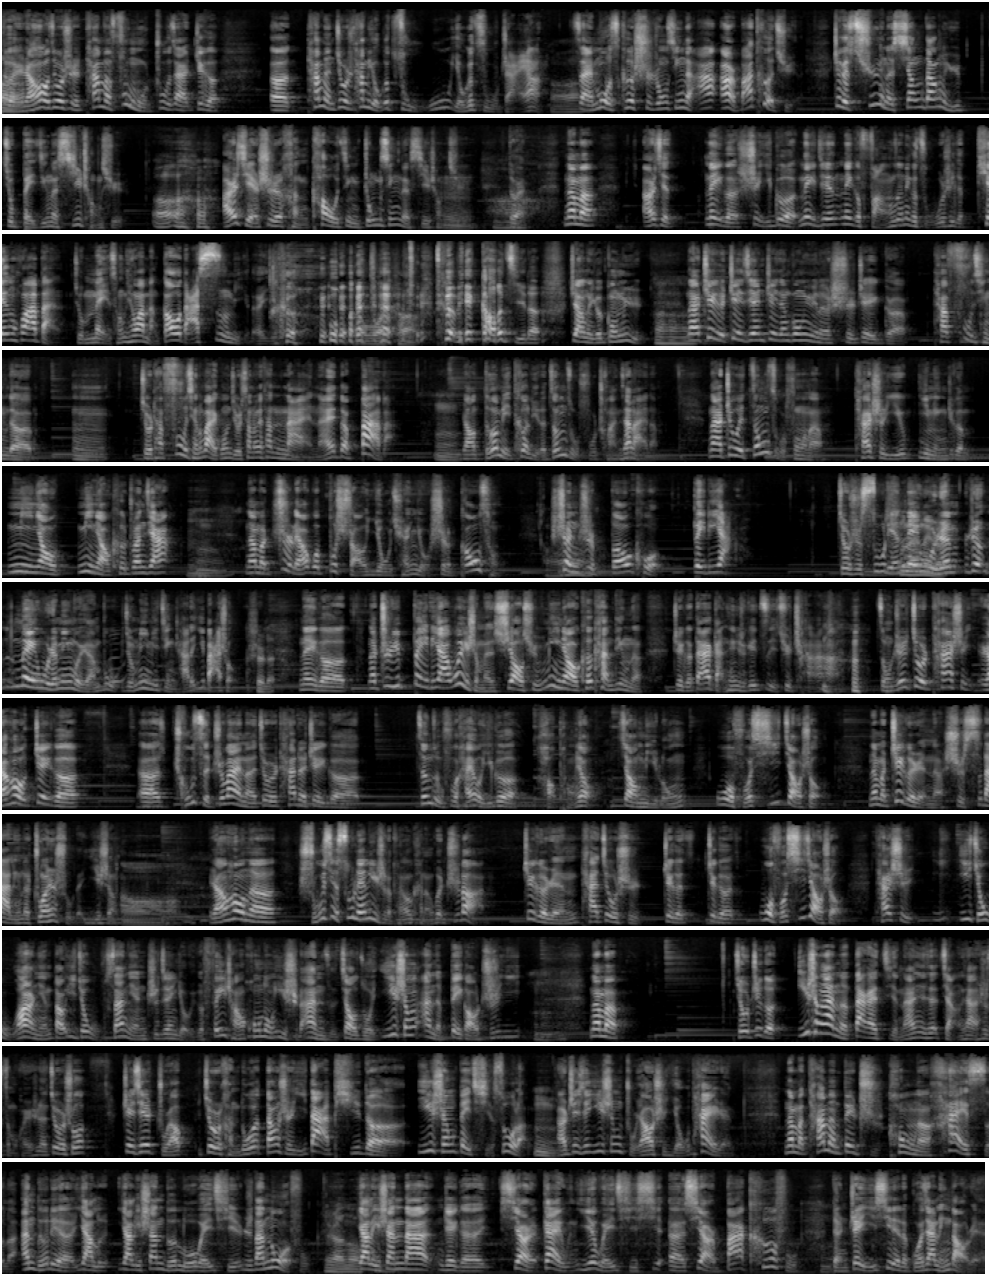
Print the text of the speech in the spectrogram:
对，然后就是他们父母住在这个，呃，他们就是他们有个祖屋，有个祖宅啊哦，在莫斯科市中心的阿阿尔巴特区。这个区域呢，相当于就北京的西城区，哦，而且是很靠近中心的西城区。哦对，那么而且那个是一个那间那个房子那个祖屋是一个天花板，就每层天花板高达四米的一个 我靠，特别高级的这样的一个公寓。啊。那这个这间这间公寓呢，是这个他父亲的，嗯，就是他父亲的外公，就是相当于他奶奶的爸爸，嗯，然后德米特里的曾祖父传下来的。那这位曾祖父呢，他是一一名这个泌尿泌尿科专家，嗯，那么治疗过不少有权有势的高层，甚至包括贝利亚。就是苏联内务人任内务人民委员部，就秘密警察的一把手。是的，那个，那至于贝利亚为什么需要去泌尿科看病呢？这个大家感兴趣可以自己去查啊。总之就是他是，然后这个，呃，除此之外呢，就是他的这个曾祖父还有一个好朋友叫米隆沃佛西教授。那么这个人呢是斯大林的专属的医生。哦，然后呢，熟悉苏联历史的朋友可能会知道啊，这个人他就是这个这个沃佛西教授，他是一一九五二年到一九五三年之间有一个非常轰动一时的案子，叫做医生案的被告之一。那么就这个医生案呢，大概简单一下讲一下是怎么回事呢？就是说。这些主要就是很多当时一大批的医生被起诉了，嗯而这些医生主要是犹太人，那么他们被指控呢，害死了安德烈亚勒亚历山德罗维奇日丹诺夫、亚历山大这个谢尔盖耶维奇谢呃谢尔巴科夫等这一系列的国家领导人，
